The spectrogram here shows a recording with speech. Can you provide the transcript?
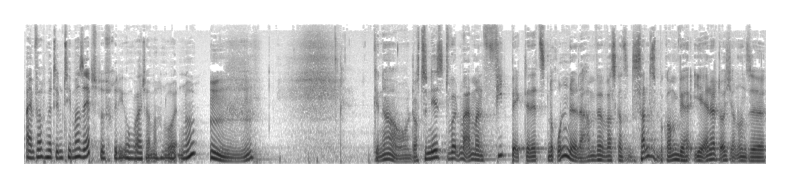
einfach mit dem Thema Selbstbefriedigung weitermachen wollten, ne? Genau. Doch zunächst wollten wir einmal ein Feedback der letzten Runde. Da haben wir was ganz Interessantes bekommen. Wir, ihr erinnert euch an unsere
